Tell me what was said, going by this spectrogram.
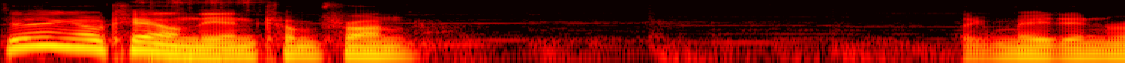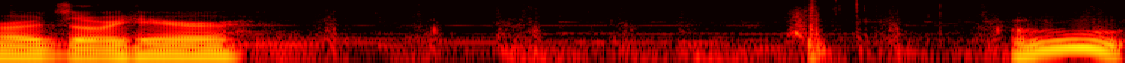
Doing okay on the income front. Like made inroads over here. Ooh,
